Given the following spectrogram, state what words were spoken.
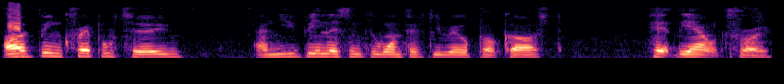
I've been crippled too, and you've been listening to the 150 Real podcast. Hit the outro.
